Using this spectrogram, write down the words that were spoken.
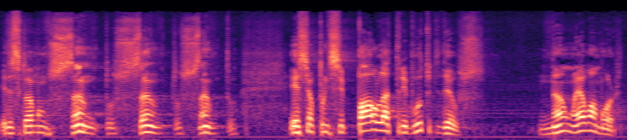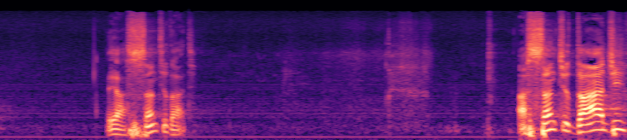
Eles clamam santo, santo, santo. Esse é o principal atributo de Deus. Não é o amor, é a santidade. A santidade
